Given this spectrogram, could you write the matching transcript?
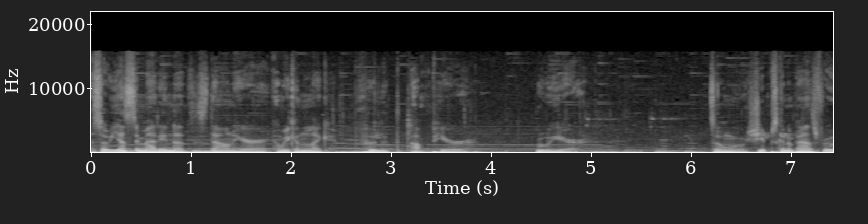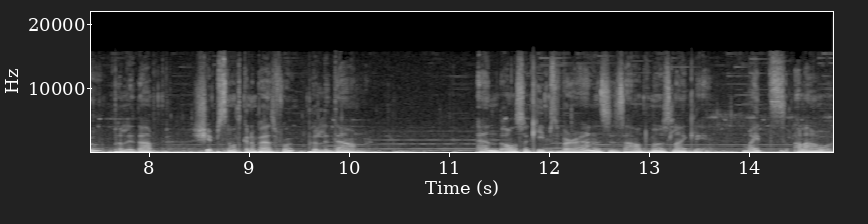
So just imagine that it's down here and we can like pull it up here through here. So ship's gonna pass through, pull it up. Ship's not gonna pass through, pull it down. And also keeps Varanus out most likely. Might allow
